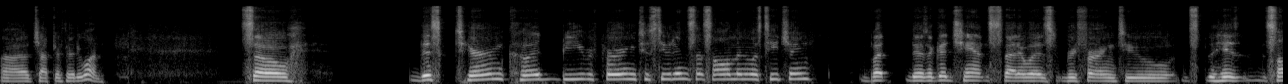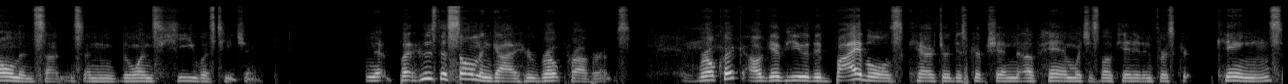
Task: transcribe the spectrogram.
uh, chapter 31. So this term could be referring to students that Solomon was teaching, but there's a good chance that it was referring to his Solomon's sons and the ones he was teaching. But who's the Solomon guy who wrote Proverbs? Real quick, I'll give you the Bible's character description of him, which is located in First Kings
